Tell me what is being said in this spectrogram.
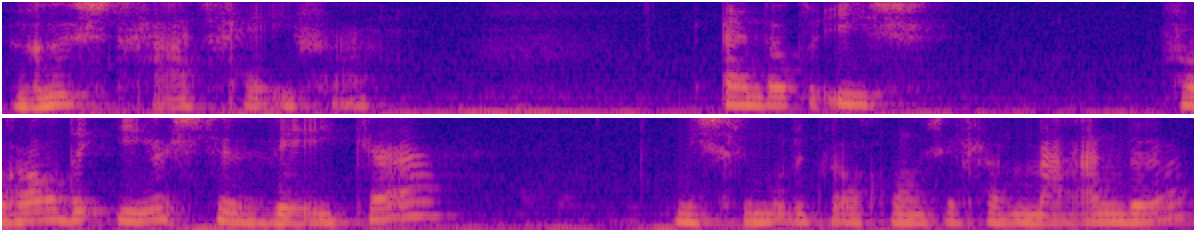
rust gaat geven. En dat is vooral de eerste weken, misschien moet ik wel gewoon zeggen maanden,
